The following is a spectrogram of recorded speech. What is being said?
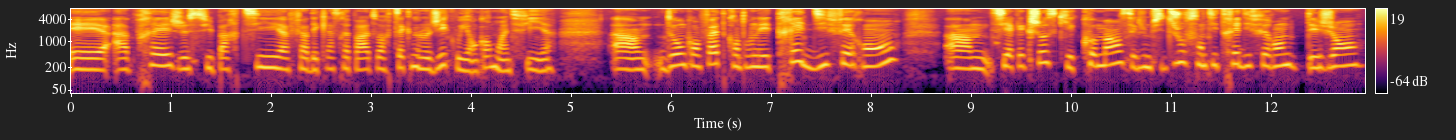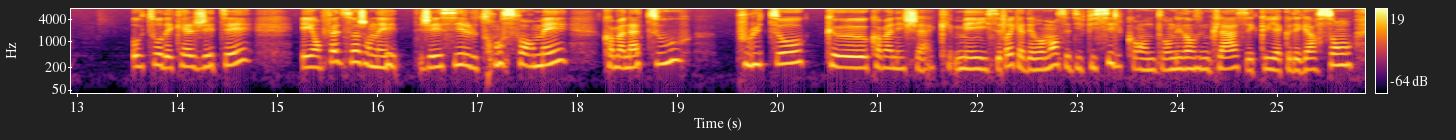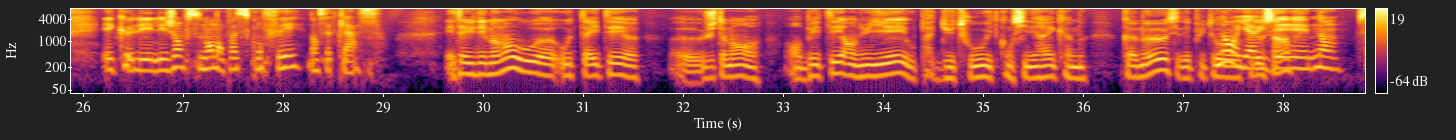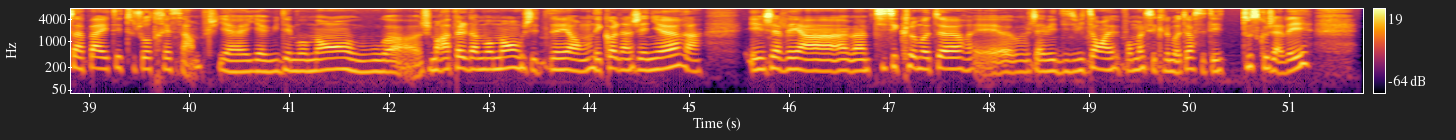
Et après, je suis partie faire des classes préparatoires technologiques où il y a encore moins de filles. donc en fait, quand on est très différent, euh, s'il y a quelque chose qui est commun, c'est que je me suis toujours sentie très différente des gens autour desquels j'étais. Et en fait, ça, j'en ai, j'ai essayé de le transformer comme un atout plutôt que comme un échec. Mais c'est vrai qu'à des moments, c'est difficile quand on est dans une classe et qu'il n'y a que des garçons et que les, gens se demandent en fait ce qu'on fait dans cette classe. Et tu as eu des moments où, euh, où tu as été euh, justement embêté, ennuyé ou pas du tout et te considérer comme comme eux C'était plutôt, non, il y a eu simple? des... Non, ça n'a pas été toujours très simple. Il y a, il y a eu des moments où... Euh, je me rappelle d'un moment où j'étais en école d'ingénieur et j'avais un, petit cyclomoteur et euh, j'avais 18 ans et pour moi le cyclomoteur c'était tout ce que j'avais.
